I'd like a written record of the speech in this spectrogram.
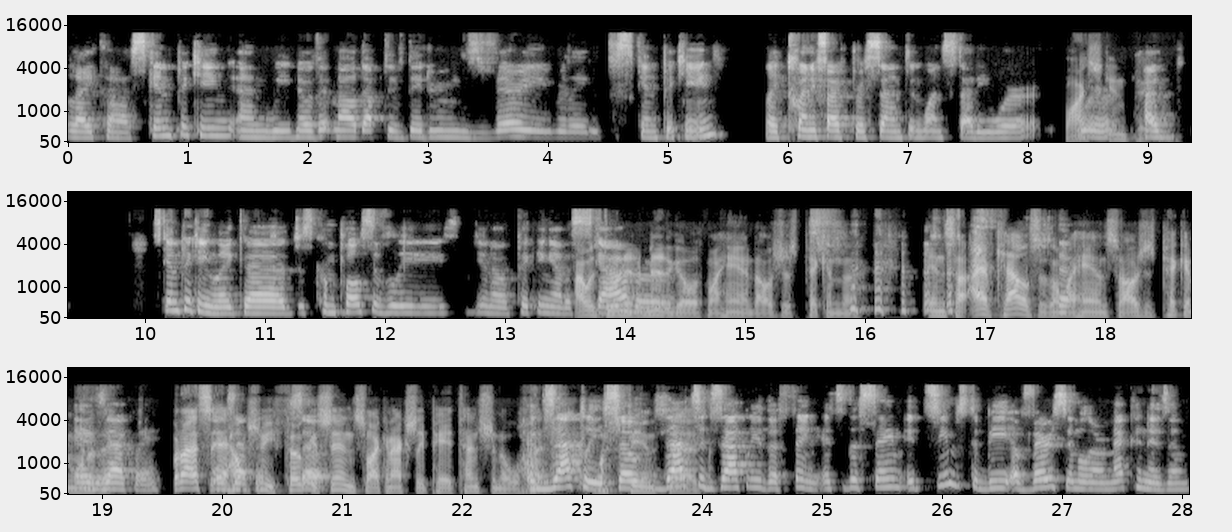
like uh, skin picking, and we know that maladaptive daydreaming is very related to skin picking. Like twenty five percent in one study were why skin picking? Had, skin picking, like uh, just compulsively, you know, picking at a I was doing it a minute ago with my hand. I was just picking the inside. I have calluses on so, my hands, so I was just picking one exactly. of But I, it exactly. helps me focus so, in, so I can actually pay attention to what exactly. so that's exactly the thing. It's the same. It seems to be a very similar mechanism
